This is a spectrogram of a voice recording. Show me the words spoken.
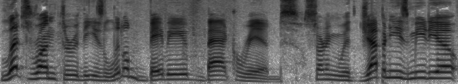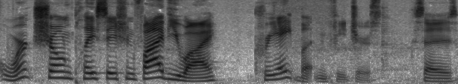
Let's run through these little baby back ribs. Starting with Japanese media weren't shown PlayStation 5 UI create button features. says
